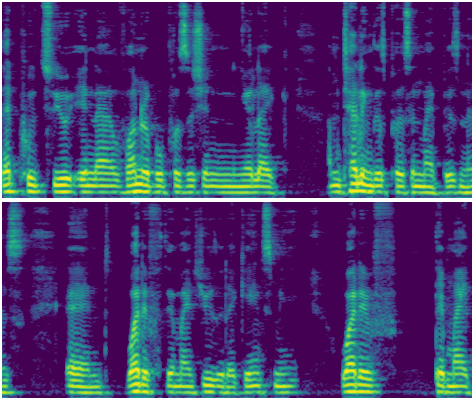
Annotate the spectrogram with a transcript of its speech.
that puts you in a vulnerable position and you're like i'm telling this person my business and what if they might use it against me? What if they might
